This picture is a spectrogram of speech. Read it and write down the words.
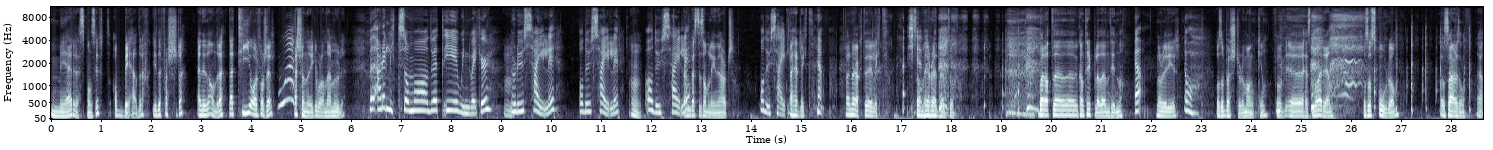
mer responsivt og bedre i det første enn i det andre. Det er ti år forskjell. Jeg skjønner ikke hvordan det er mulig. Men er det litt som å Du vet, i Windwaker, Mm. når du seiler, og du seiler, Mm. og du Det er seiler, den beste sammenligningen jeg har hørt. og du Det seiler. er helt likt. Ja. Det er nøyaktig likt som i Red Dead 2. Bare at uh, du kan triple den tiden da, Ja. når du rir. Oh. Og så børster du manken, for uh, hesten var ren. Og så skoler du om. Og så er det sånn. Ja.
